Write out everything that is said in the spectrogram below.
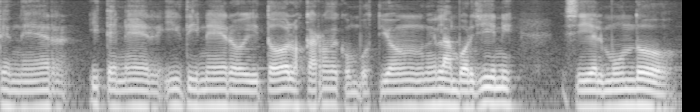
tener y tener y dinero y todos los carros de combustión, Lamborghini, si el mundo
